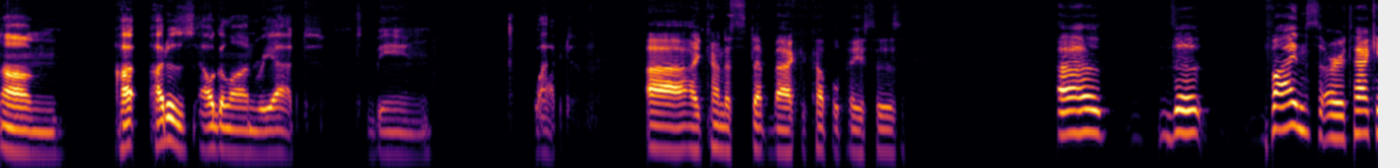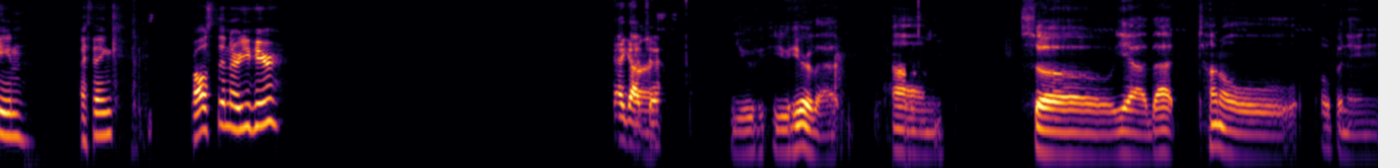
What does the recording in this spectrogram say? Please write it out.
Um, how how does Algalon react to being whacked? Uh, I kind of step back a couple paces. Uh, the vines are attacking. I think. Ralston, are you here? I gotcha. Alright. You you hear that? Um, so yeah, that tunnel opening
